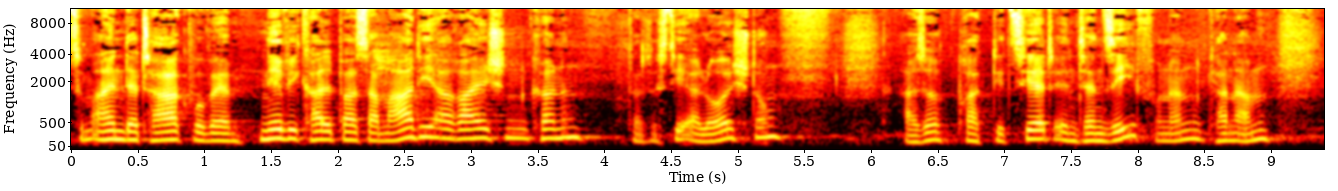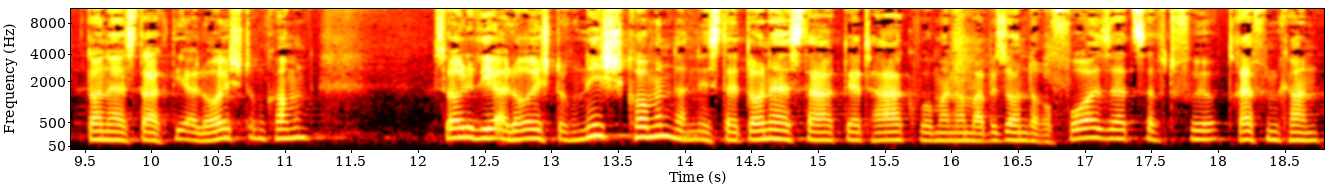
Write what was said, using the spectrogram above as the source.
Zum einen der Tag, wo wir Nirvikalpa Samadhi erreichen können. Das ist die Erleuchtung. Also praktiziert intensiv und dann kann am Donnerstag die Erleuchtung kommen. Sollte die Erleuchtung nicht kommen, dann ist der Donnerstag der Tag, wo man nochmal besondere Vorsätze für, treffen kann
